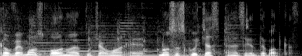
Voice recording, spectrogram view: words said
nos vemos o nos escuchamos, nos escuchas en el siguiente podcast.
